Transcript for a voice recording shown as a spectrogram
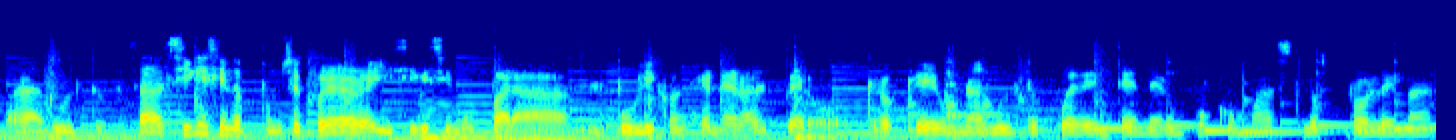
para adultos. O sea, sigue siendo un superhéroe y sigue siendo para el público en general, pero creo que un adulto puede entender un poco más los problemas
